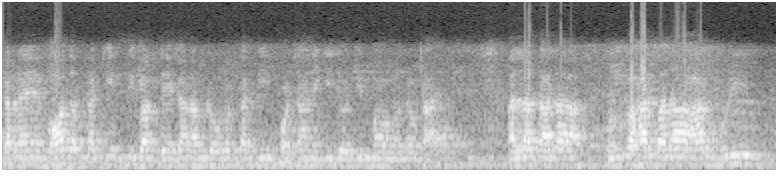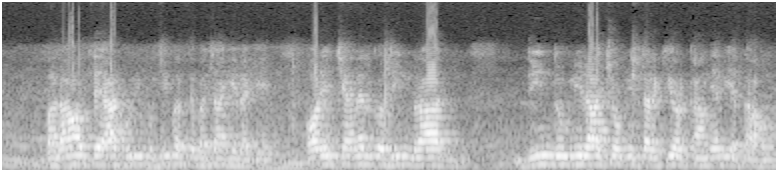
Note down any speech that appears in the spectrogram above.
کر رہے ہیں بہت اپنا قیمتی وقت دے کر ہم لوگوں تک دین پہنچانے کی جو ذمہ انہوں نے اٹھایا ہے۔ اللہ تعالیٰ ان کو ہر بلا ہر بری بلاؤں سے ہر بری مصیبت سے بچا کے رکھے۔ اور اس چینل کو دن رات دین دگنی رات چوبی ترقی اور کامیابی عطا ہو۔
